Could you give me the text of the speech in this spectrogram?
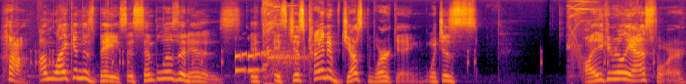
Huh, I'm liking this base, as simple as it is. It's, it's just kind of just working, which is all you can really ask for.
